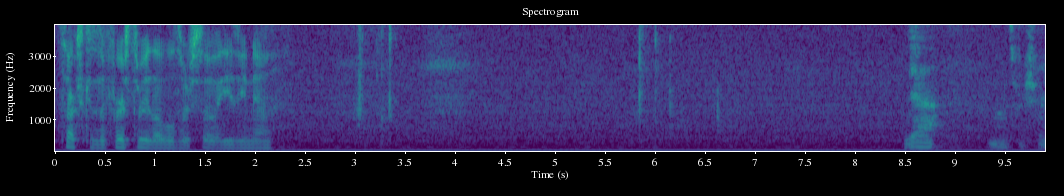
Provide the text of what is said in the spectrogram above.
Sucks because the first three levels are so easy now. Yeah, that's for sure.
